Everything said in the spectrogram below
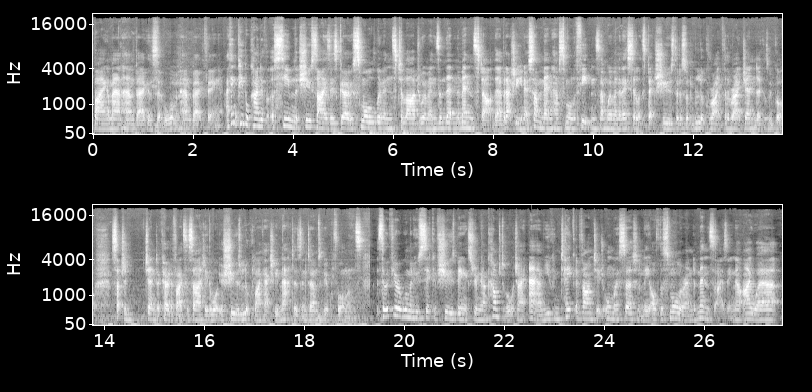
buying a man handbag instead of a woman handbag thing. I think people kind of assume that shoe sizes go small women's to large women's and then the men start there. But actually, you know, some men have smaller feet than some women and they still expect shoes that are sort of look right for the right gender because we've got such a gender codified society that what your shoes look like actually matters in terms of your performance. So if you're a woman who's sick of shoes being extremely uncomfortable, which I am, you can take advantage almost certainly of the smaller end of men's sizing. Now I wear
